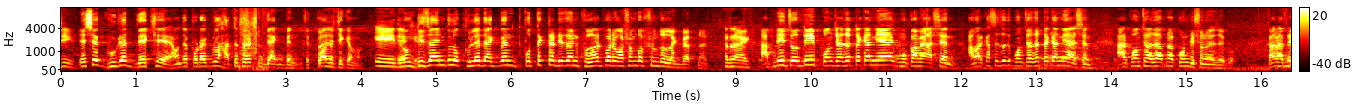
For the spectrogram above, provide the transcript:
জি। এসে ঘুরে দেখে আমাদের প্রোডাক্টগুলো হাতে ধরে একটু দেখবেন যে কোয়ালিটি কেমন। এই এবং ডিজাইনগুলো খুলে দেখবেন। প্রত্যেকটা ডিজাইন খোলার পরে অসম্ভব সুন্দর লাগবে আপনার। রাইট আপনি যদি পঞ্চাশ হাজার টাকা নিয়ে মুকামে আসেন আমার কাছে যদি পঞ্চাশ হাজার টাকা নিয়ে আসেন আর পঞ্চাশ হাজার আপনার কন্ডিশন হয়ে যাবে। কারণ আপনি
